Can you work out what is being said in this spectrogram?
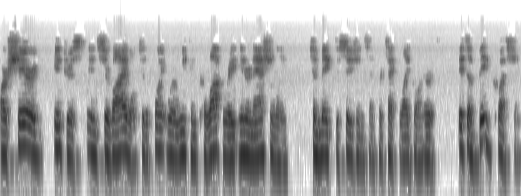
our shared interest in survival to the point where we can cooperate internationally to make decisions and protect life on Earth? It's a big question.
